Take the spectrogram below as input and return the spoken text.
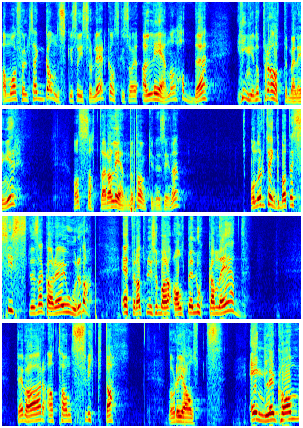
Han må ha følt seg ganske så isolert, ganske så alene. Han hadde ingen å prate med lenger. Han satt der alene med tankene sine. Og når du tenker på at Det siste Zakaria gjorde, da, etter at liksom bare alt ble lukka ned, det var at han svikta når det gjaldt. Engelen kom,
